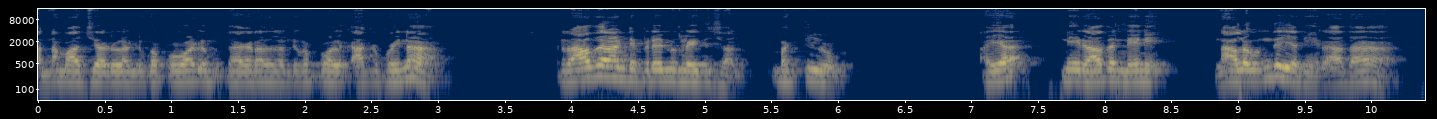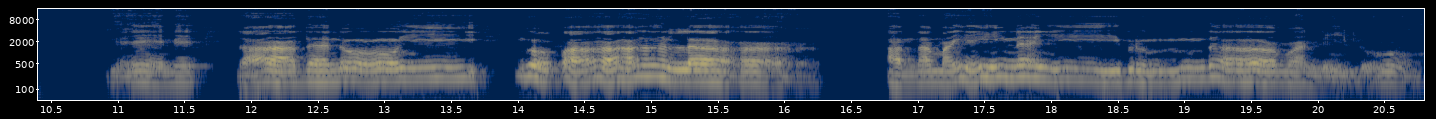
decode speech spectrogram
అన్నమాచార్యులు అంటే గొప్పవాళ్ళు త్యాగరాజులు అంటే గొప్పవాళ్ళు కాకపోయినా రాధ లాంటి ప్రేమికులు అయితే చాలు. భక్తి యోగం. అయ్యా నీ రాధ నేనే. నాలో ఉంది అయ్యా నీ రాధ. నేనే. రాధనోయి గోపాల అందమైన ఈ బృందావనిలో.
